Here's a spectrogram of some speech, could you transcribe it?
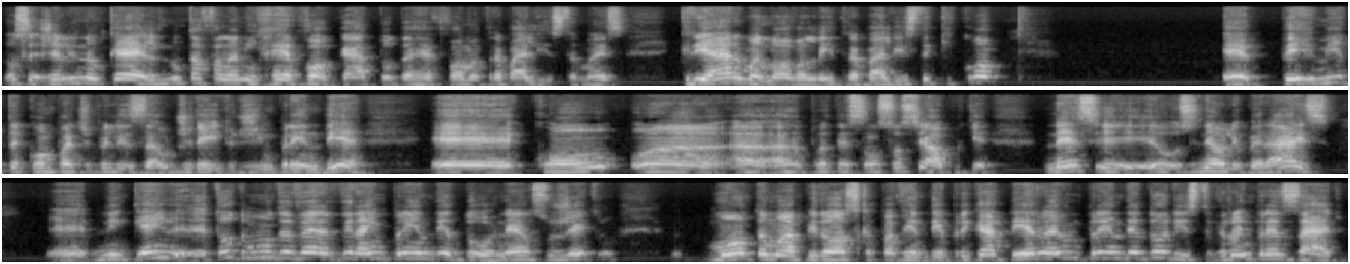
Ou seja, ele não quer, ele não está falando em revogar toda a reforma trabalhista, mas criar uma nova lei trabalhista que com, é, permita compatibilizar o direito de empreender é, com a, a, a, proteção social, porque nesse os neoliberais é, ninguém, todo mundo deve virar empreendedor, né? O sujeito monta uma birosca para vender brigadeiro, é um empreendedorista, virou empresário,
